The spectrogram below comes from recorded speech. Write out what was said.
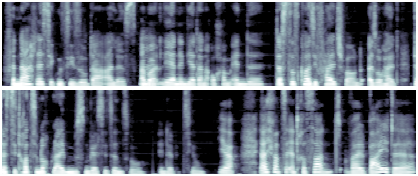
vernachlässigen sie so da alles. Aber lernen ja dann auch am Ende, dass das quasi falsch war. Und also halt, dass sie trotzdem noch bleiben müssen, wer sie sind, so in der Beziehung. Ja, ja, ich fand es sehr interessant, weil beide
